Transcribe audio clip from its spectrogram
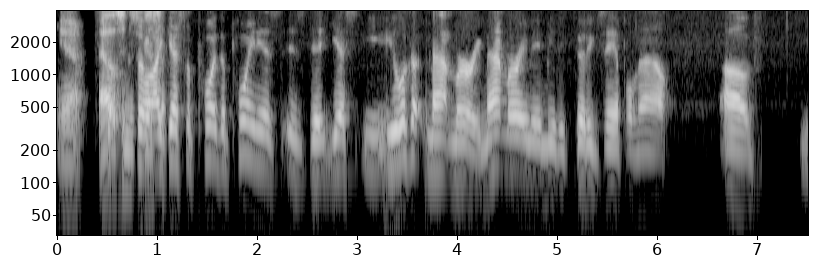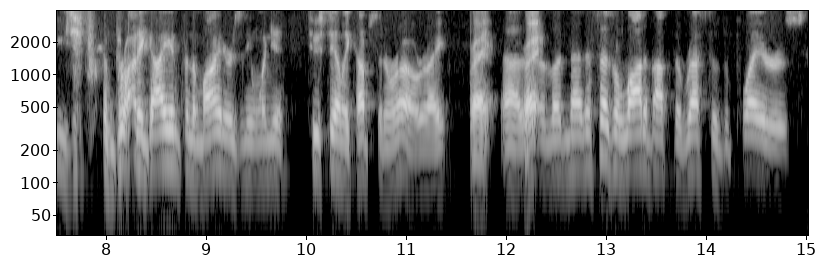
Yeah, Alison. So, so I guess the point the point is is that yes, you look at Matt Murray. Matt Murray may be the good example now of you just brought a guy in from the minors and he won you two Stanley Cups in a row, right? Right. Uh, right. Now that says a lot about the rest of the players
